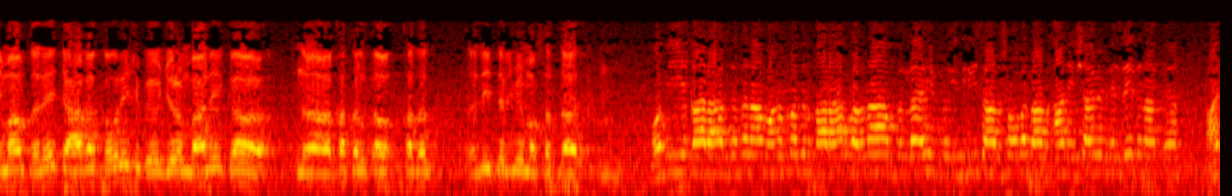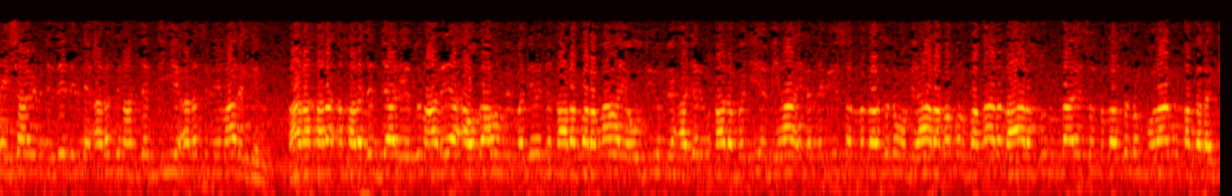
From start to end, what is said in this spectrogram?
امام تلے چاہا کا کوریش پہ جرم بانے کا قتل قتل. ندی ترجمہ مقصد دار وفي قال حدثنا محمد قال اخبرنا عبد الله بن ادريس عن شعبة عن هشام بن زيد عن هشام بن زيد بن انس عن جده انس بن مالك قال خرجت جارية عليها اوضاهم بالمدينة قال فرماها يهودي بحجر قال فجيء بها الى النبي صلى الله عليه وسلم وبها رمق فقال لها رسول الله صلى الله عليه وسلم فلان قتلك.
